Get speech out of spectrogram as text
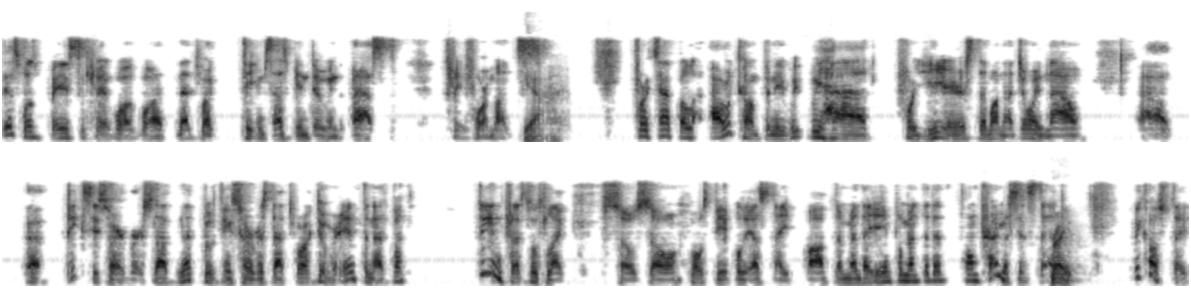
this was basically what, what network teams has been doing the past three, four months. Yeah. For example, our company, we, we had for years, the one I joined now, uh, uh, PXE servers, that net booting service that worked over internet, but the interest was like so-so. Most people, yes, they bought them and they implemented it on premise instead Right. Because they,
